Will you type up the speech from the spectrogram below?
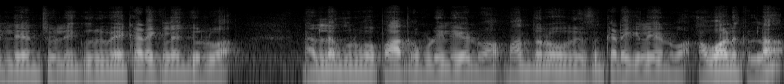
இல்லைன்னு சொல்லி குருவே கிடைக்கலன்னு சொல்லுவாள் நல்ல குருவை பார்க்க முடியலையேன்னுவா. மந்திர உபதேசம் கிடைக்கலையேன்னுவா. அவளுக்கெல்லாம்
